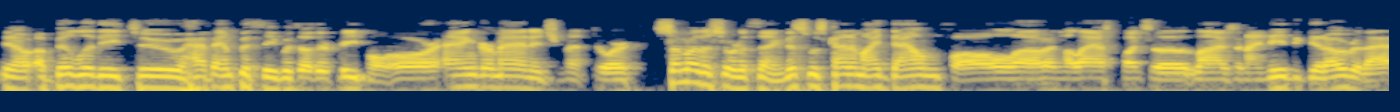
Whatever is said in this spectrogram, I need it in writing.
you know, ability to have empathy with other people or anger management or some other sort of thing. This was kind of my downfall uh, in the last bunch of lives and I need to get over that.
